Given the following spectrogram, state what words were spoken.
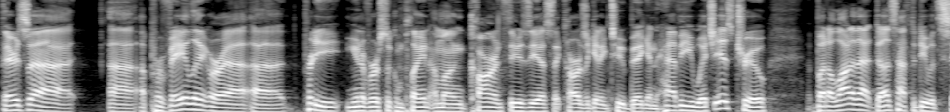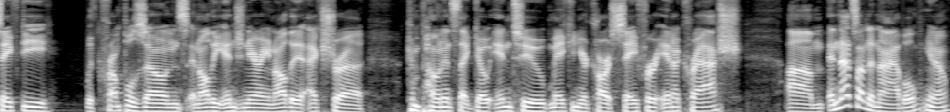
There's a uh, a prevailing or a, a pretty universal complaint among car enthusiasts that cars are getting too big and heavy, which is true, but a lot of that does have to do with safety, with crumple zones, and all the engineering and all the extra components that go into making your car safer in a crash. Um, and that's undeniable. You know,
